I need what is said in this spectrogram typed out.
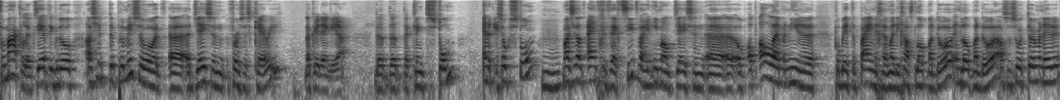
vermakelijk. Je hebt, ik bedoel, als je de premisse hoort, eh, Jason versus Carrie, dan kun je denken, ja, dat, dat, dat klinkt stom. En het is ook stom. Maar als je dan het eindgevecht ziet, waarin iemand Jason eh, eh, op, op allerlei manieren probeert te pijnigen, maar die gast loopt maar door en loopt maar door, als een soort Terminator,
